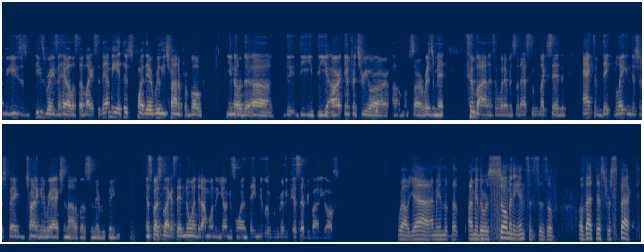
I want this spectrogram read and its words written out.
I mean, he's just he's raising hell and stuff like I said. I mean, at this point, they're really trying to provoke, you know, the uh the the the our infantry or our um, I'm sorry, regiment to violence or whatever. So that's like I said, the act of blatant disrespect, trying to get a reaction out of us and everything. Especially like I said, knowing that I'm one of the youngest ones, they knew it would really piss everybody off. Well, yeah, I mean, the, the, I mean, there was so many instances of of that disrespect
